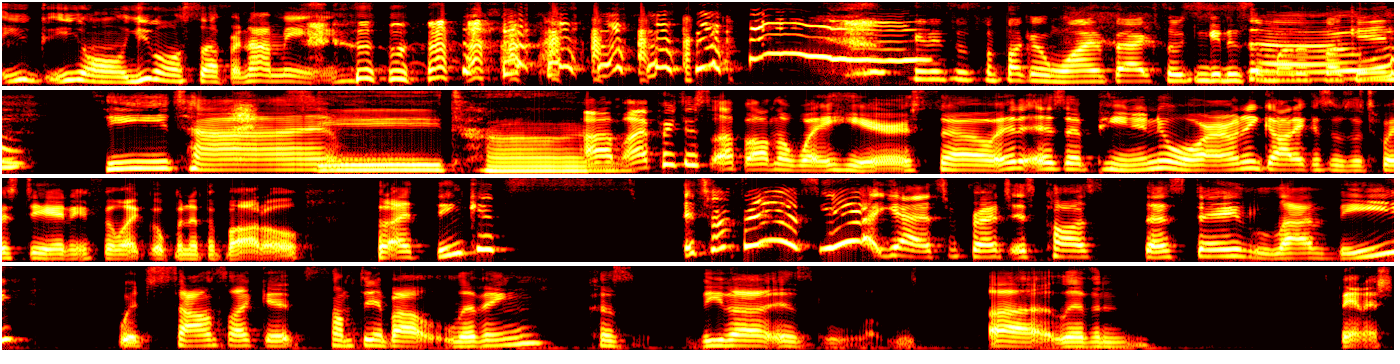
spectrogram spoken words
you, you gonna you gonna suffer, not me. Get into some fucking wine facts so we can get into some motherfucking tea time. tea time. Um, I picked this up on the way here. So it is a Pinot Noir. I only got it because it was a twisty. I didn't feel like opening up a bottle. But I think it's it's from France. Yeah, yeah, it's from French. It's called C'est la Vie, which sounds like it's something about living because Viva is uh, live in Spanish.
